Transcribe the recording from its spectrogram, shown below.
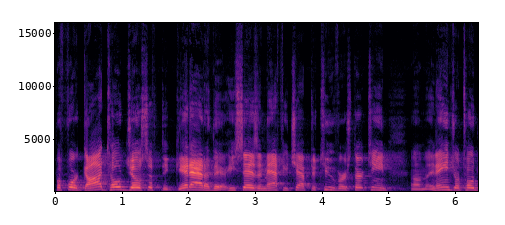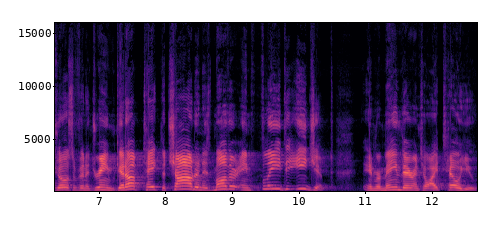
before God told Joseph to get out of there. He says in Matthew chapter 2, verse 13, um, an angel told Joseph in a dream, Get up, take the child and his mother, and flee to Egypt, and remain there until I tell you.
